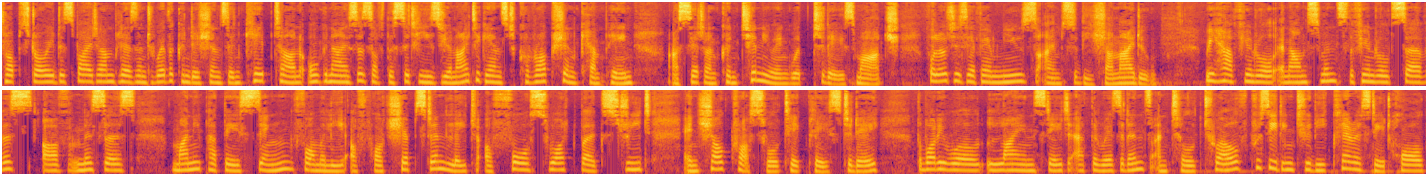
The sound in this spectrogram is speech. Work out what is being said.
Top story Despite unpleasant weather conditions in Cape Town, organizers of the city's Unite Against Corruption campaign are set on continuing with today's march. For Lotus FM News, I'm Sudisha Naidu. We have funeral announcements. The funeral service of Mrs. Manipate Singh, formerly of Port Shepstone, late of 4 Swartberg Street in Shallcross, will take place today. The body will lie in state at the residence until 12, proceeding to the Clare Estate Hall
